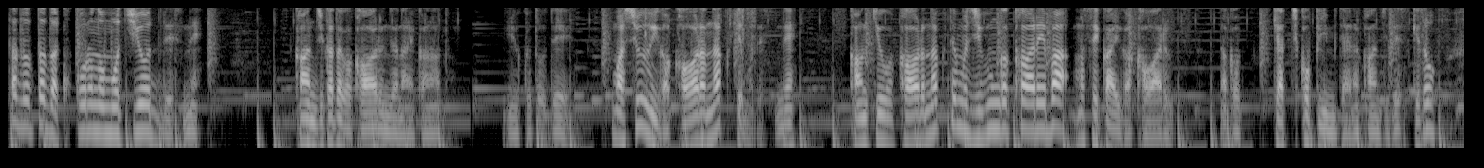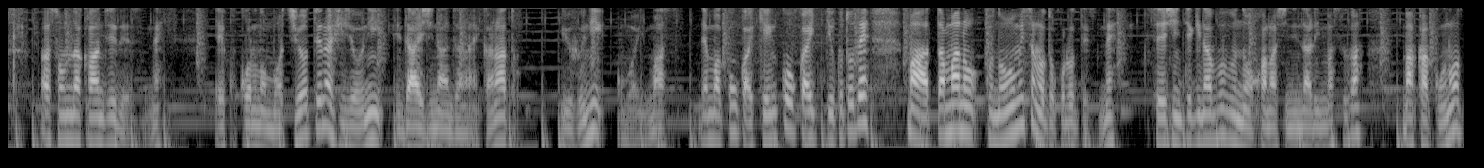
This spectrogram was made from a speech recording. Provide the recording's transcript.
ただただ心の持ちようでですね感じ方が変わるんじゃないかなということでまあ周囲が変わらなくてもですね環境が変わらなくても自分が変われば、まあ、世界が変わるなんかキャッチコピーみたいな感じですけど、まあ、そんな感じでですね、え心の持ちようっていうのは非常に大事なんじゃないかなというふうに思います。で、まあ、今回健康会っていうことで、まあ、頭のこの脳みそのところですね精神的な部分のお話になりますが、まあ、過去の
